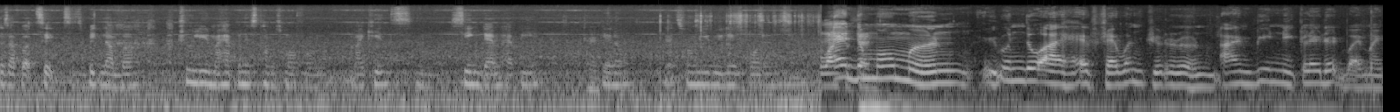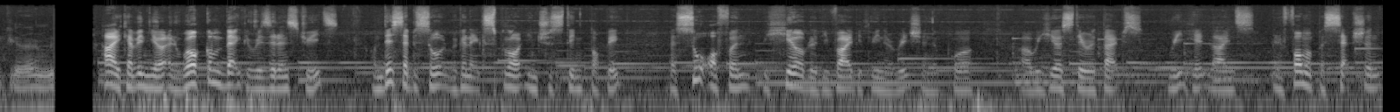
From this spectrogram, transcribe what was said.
because I've got six. It's a big number. Truly, my happiness comes more from my kids, and seeing them happy. Okay. You know, that's for me really important. At the moment, even though I have seven children, I'm being neglected by my children. Hi, Kevin here, and welcome back to Resident Streets. On this episode, we're going to explore an interesting topic. As so often, we hear of the divide between the rich and the poor. Uh, we hear stereotypes, read headlines, and form a perception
